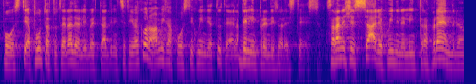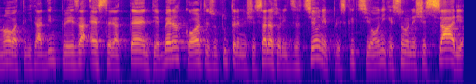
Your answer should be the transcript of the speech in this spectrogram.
posti appunto a tutela del della libertà di iniziativa economica posti quindi a tutela dell'imprenditore stesso. Sarà necessario quindi nell'intraprendere una nuova attività di impresa essere attenti e ben accorti su tutte le necessarie autorizzazioni e prescrizioni che sono necessarie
